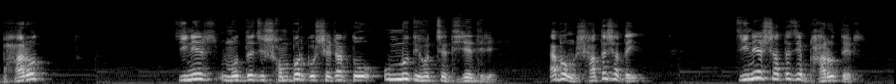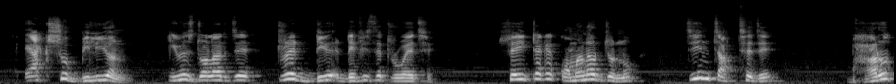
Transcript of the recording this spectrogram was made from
ভারত চীনের মধ্যে যে সম্পর্ক, সেটার তো উন্নতি হচ্ছে ধীরে ধীরে। এবং সাথে সাথেই চীনের সাথে যে ভারতের একশো বিলিয়ন ইউএস ডলার যে ট্রেড ডেফিসিট রয়েছে, সেইটাকে কমানোর জন্য চীন চাচ্ছে যে ভারত,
